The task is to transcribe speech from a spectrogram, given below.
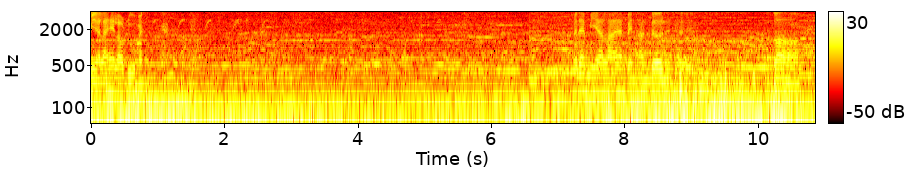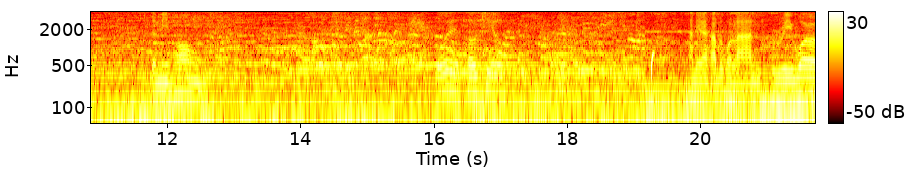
มีอะไรให้เราดูไหมไม่ได้มีอะไรมันเป็นทางเดินเฉยๆแล้วก็จะมีห้อง อุ้ย so cute อันนี้นะครับทุกคนร้าน River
